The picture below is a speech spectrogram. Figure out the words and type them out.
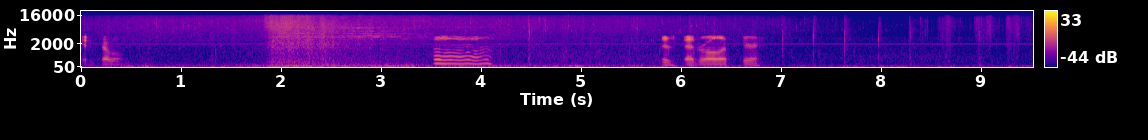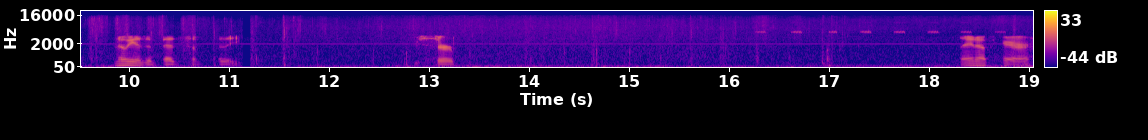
get in trouble. Ah. There's bedroll up here. I know he has a bed somewhere that you can usurp. Laying up here.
